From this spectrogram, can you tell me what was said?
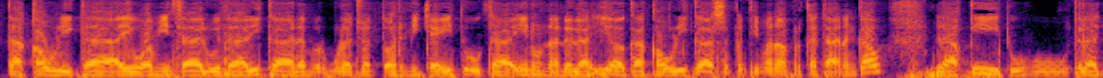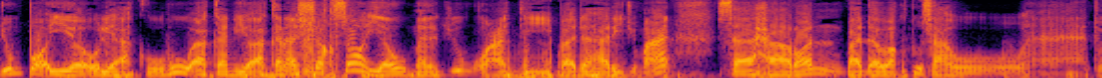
Ka qaulika ay wa mithalu dhalika. Dan bermula contoh demikian itu kainun adalah ia ka qaulika. Seperti mana perkataan engkau laqituhu telah jumpa ia oleh aku hu akan ia akan asyakhsa yaumal jumu'ati pada hari Jumaat saharon pada waktu sahur. Ha tu.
